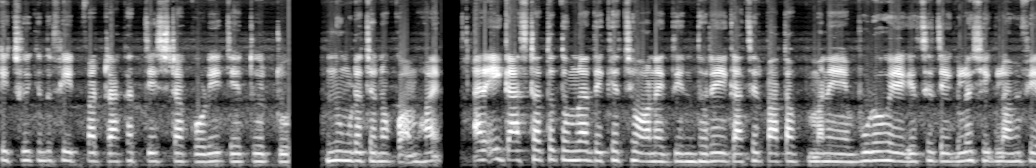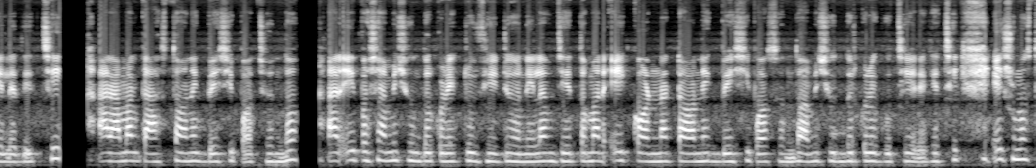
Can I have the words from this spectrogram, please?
কিছুই কিন্তু ফিটফাট রাখার চেষ্টা করি, যেহেতু একটু নোংরা যেন কম হয়। আর এই গাছটা তো তোমরা দেখেছ অনেক দিন ধরে, এই গাছের পাতা মানে বুড়ো হয়ে গেছে, যেগুলো সেগুলো আমি ফেলে দিচ্ছি। আর আমার গাছটা অনেক বেশি পছন্দ। আর এই পাশে আমি সুন্দর করে একটু ভিডিও নিলাম যে তোমার এই কর্নারটা অনেক বেশি পছন্দ, আমি সুন্দর করে গুছিয়ে রেখেছি। এই সমস্ত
